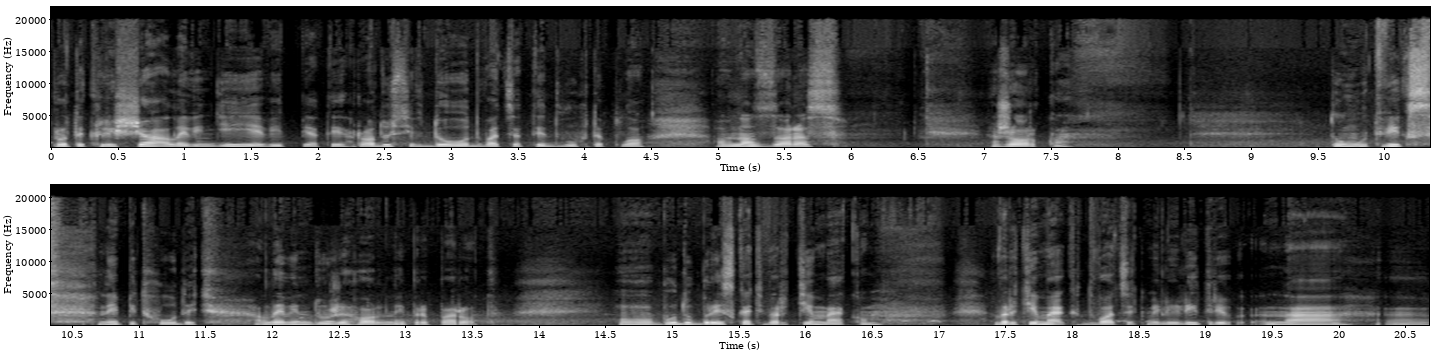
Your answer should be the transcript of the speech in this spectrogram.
проти кліща, але він діє від 5 градусів до 22 тепла. А в нас зараз жарко. Тому твікс не підходить, але він дуже гарний препарат. Е, Буду бризкати вертімеком. Вертімек 20 мл на е,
